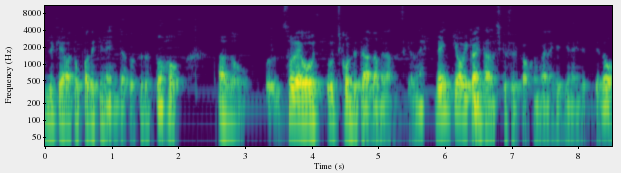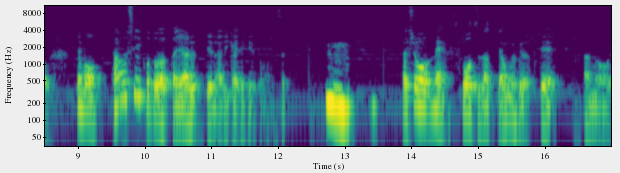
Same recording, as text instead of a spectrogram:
受験は突破できないんだとすると、あの、それを打ち込んでたらダメなんですけどね。勉強をいかに楽しくするかを考えなきゃいけないんですけど、でも楽しいことだったらやるっていうのは理解できると思うんです。うん多少ね、スポーツだって音楽だって、あの、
